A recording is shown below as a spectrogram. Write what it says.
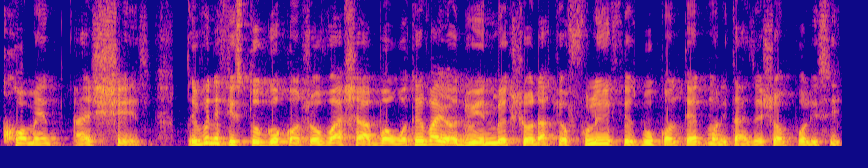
comment and shares. Even if it's to go controversial, but whatever you're doing, make sure that you're following Facebook content monetization policy.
